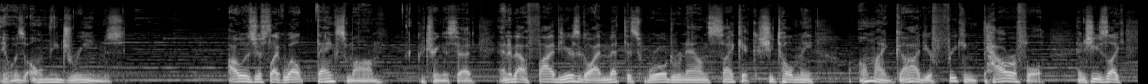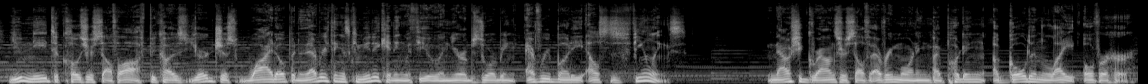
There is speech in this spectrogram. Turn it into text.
it was only dreams. I was just like, well, thanks, mom, Katrina said. And about five years ago, I met this world renowned psychic. She told me, oh my God, you're freaking powerful. And she's like, you need to close yourself off because you're just wide open and everything is communicating with you and you're absorbing everybody else's feelings. Now she grounds herself every morning by putting a golden light over her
